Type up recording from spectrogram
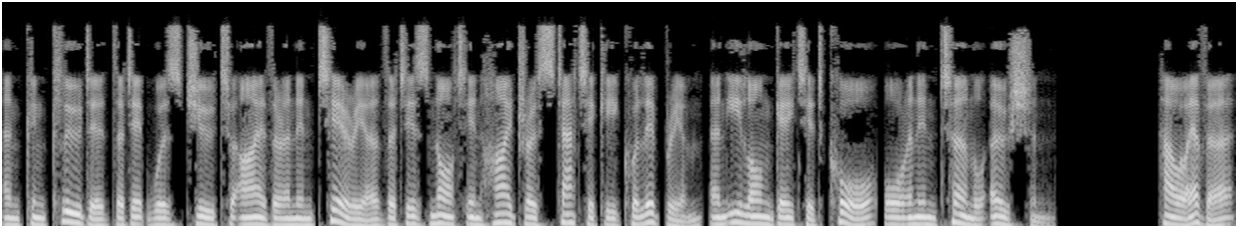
and concluded that it was due to either an interior that is not in hydrostatic equilibrium an elongated core or an internal ocean. However,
